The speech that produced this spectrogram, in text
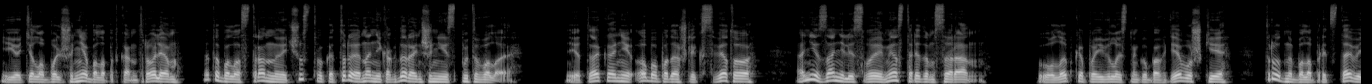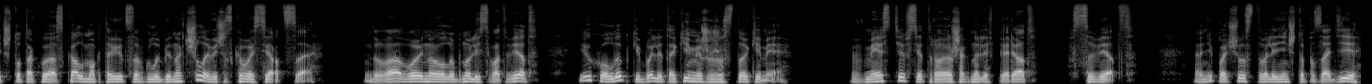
Её тело больше не было под контролем. Это было странное чувство, которое она никогда раньше не испытывала. И так они оба подошли к свету, они заняли свое место рядом с Иран. Улыбка появилась на губах девушки, трудно было представить, что такой оскал мог таиться в глубинах человеческого сердца. Два воина улыбнулись в ответ, их улыбки были такими же жестокими. Вместе все трое шагнули вперед в свет. Они почувствовали нечто позади,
